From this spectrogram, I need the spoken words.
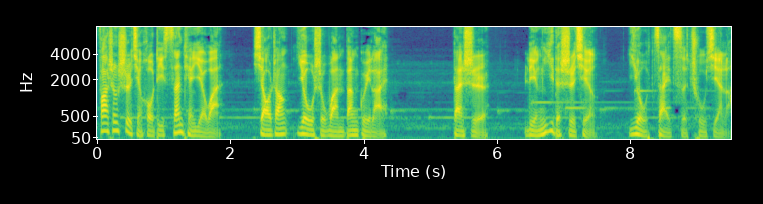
发生事情后第三天夜晚，小张又是晚班归来，但是灵异的事情又再次出现了。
